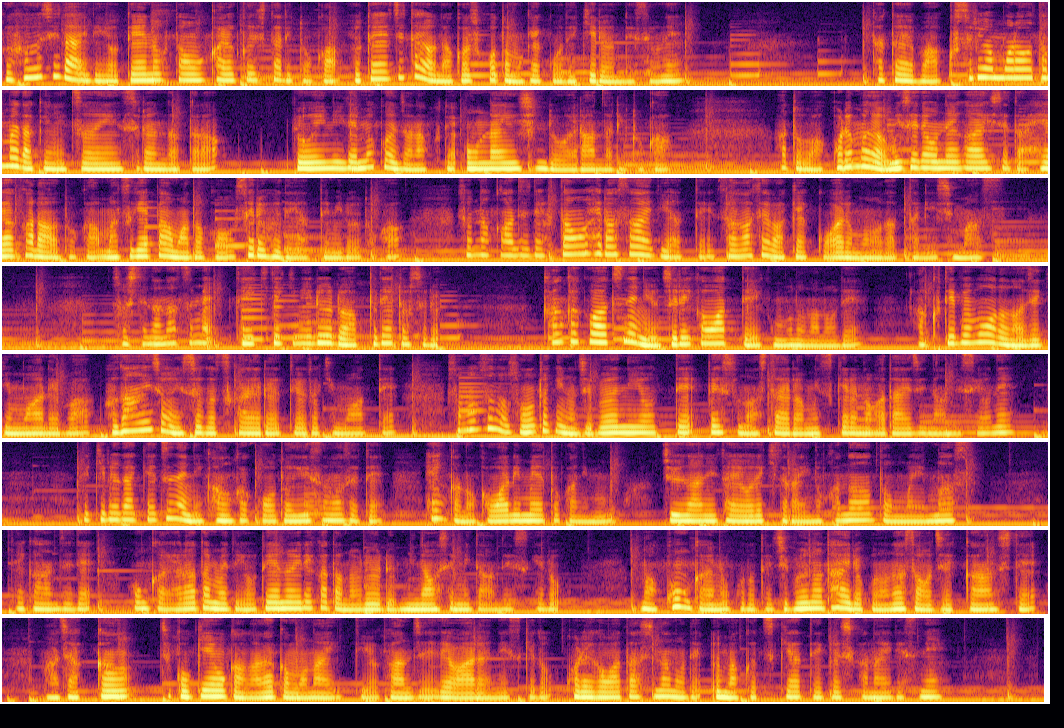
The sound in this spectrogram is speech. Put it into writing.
工夫次第で予定の負担を軽くしたりとか予定自体をなくすことも結構できるんですよね。例えば薬をもらうためだけに通院するんだったら病院に出向くんじゃなくてオンライン診療を選んだりとかあとはこれまでお店でお願いしてたヘアカラーとかまつげパーマとかをセルフでやってみるとかそんな感じで負担を減らすアイディアって探せば結構あるものだったりします。そして7つ目定期的にルールをアップデートする。感覚は常に移り変わっていくものなのでアクティブモードな時期もあれば普段以上にすぐ疲れるっていう時もあってその都度その時の自分によってベストなスタイルを見つけるのが大事なんですよね。できるだけ常に感覚を研ぎ澄ませて変化の変わり目とかにも柔軟に対応できたらいいのかなと思います。って感じで今回改めて予定の入れ方のルール見直してみたんですけどまあ今回のことで自分の体力のなさを実感してまあ、若干自己嫌悪感がなくもないっていう感じではあるんですけどこれが私なのでうまく付き合っていくしかないですね。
